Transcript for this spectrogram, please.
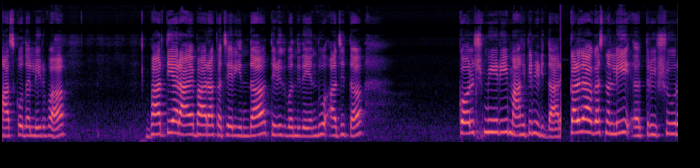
ಮಾಸ್ಕೋದಲ್ಲಿರುವ ಭಾರತೀಯ ರಾಯಭಾರ ಕಚೇರಿಯಿಂದ ತಿಳಿದು ಬಂದಿದೆ ಎಂದು ಅಜಿತ್ ಕೋಲ್ಶ್ಮೀರಿ ಮಾಹಿತಿ ನೀಡಿದ್ದಾರೆ. ಕಳೆದ ಆಗಸ್ಟ್ನಲ್ಲಿ ತ್ರಿಶೂರ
